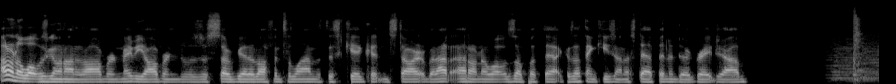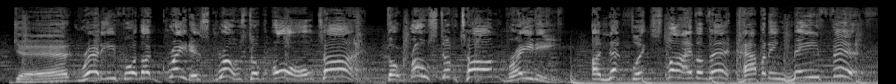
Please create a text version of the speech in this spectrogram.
I don't know what was going on at Auburn. Maybe Auburn was just so good at offensive line that this kid couldn't start, but I, I don't know what was up with that because I think he's going to step in and do a great job. Get ready for the greatest roast of all time the Roast of Tom Brady, a Netflix live event happening May 5th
